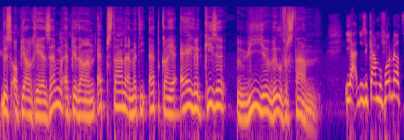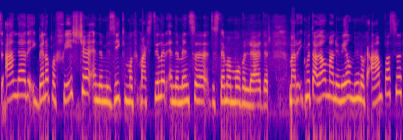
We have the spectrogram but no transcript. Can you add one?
Dus op jouw gsm heb je dan een app staan. En met die app kan je eigenlijk kiezen wie je wil verstaan. Ja, dus ik kan bijvoorbeeld aanduiden, ik ben op een feestje en de muziek mag, mag, stiller en de mensen, de stemmen mogen luider. Maar ik moet dat wel manueel nu nog aanpassen.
